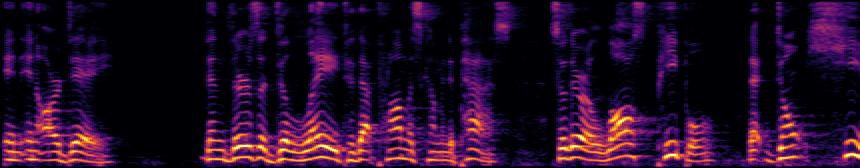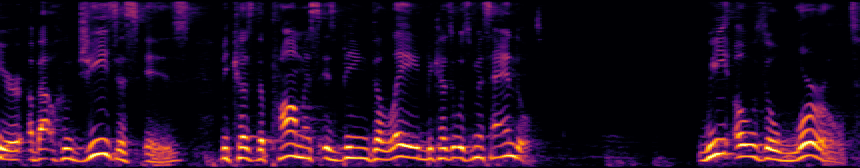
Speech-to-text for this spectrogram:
in, in our day, then there's a delay to that promise coming to pass. So there are lost people that don't hear about who Jesus is because the promise is being delayed because it was mishandled. We owe the world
